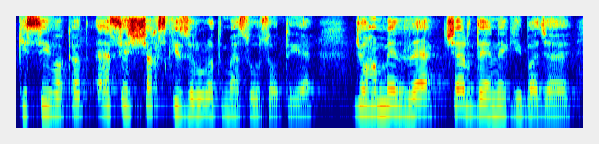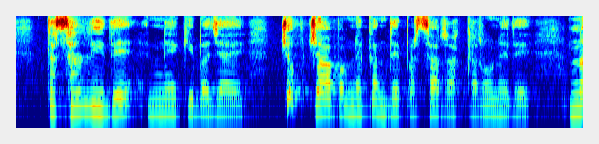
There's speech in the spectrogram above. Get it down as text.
کسی وقت ایسے شخص کی ضرورت محسوس ہوتی ہے جو ہمیں لیکچر دینے کی بجائے تسلی دینے کی بجائے چپ چاپ اپنے کندھے پر سر رکھ کر رونے دے۔ نہ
